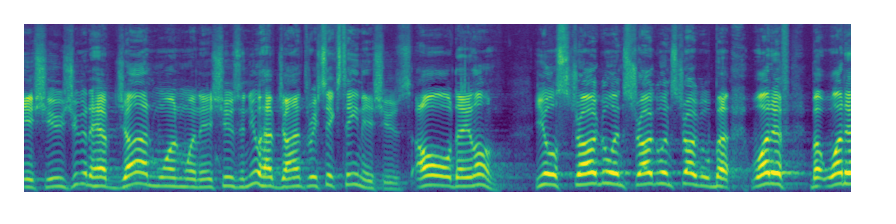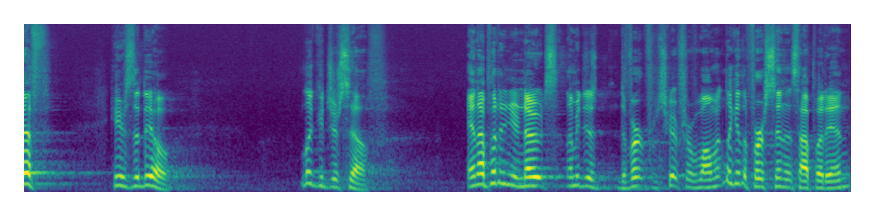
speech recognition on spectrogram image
issues, you're going to have John 1 1 issues, and you'll have John 3 16 issues all day long. You'll struggle and struggle and struggle. But what if, but what if, here's the deal. Look at yourself. And I put in your notes, let me just divert from scripture for a moment. Look at the first sentence I put in.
